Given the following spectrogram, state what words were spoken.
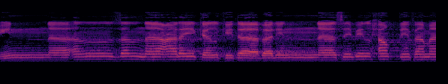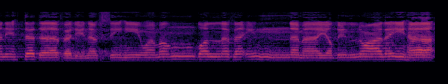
إنا أنزلنا عليك الكتاب للناس بالحق فمن اهتدى فلنفسه ومن ضل فإنما يضل عليها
